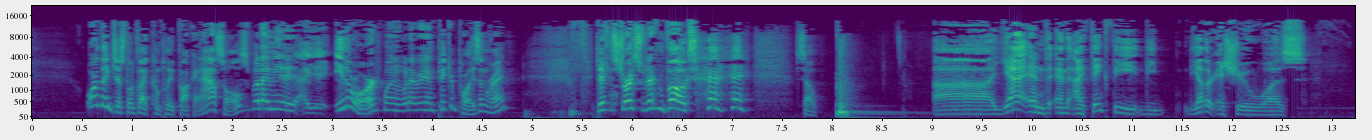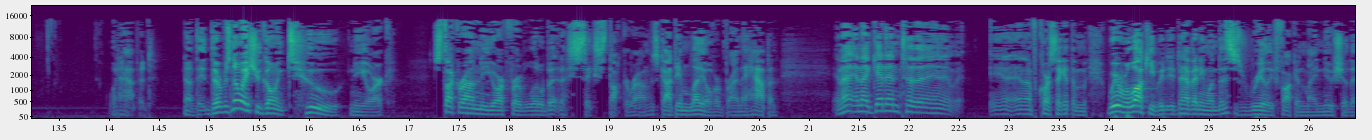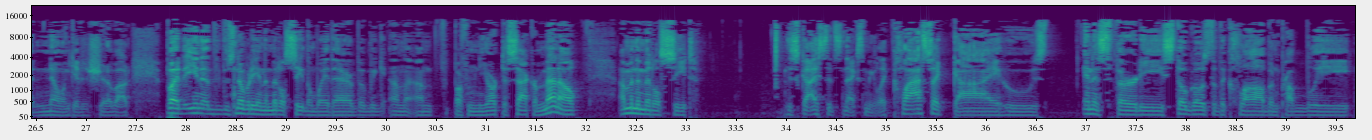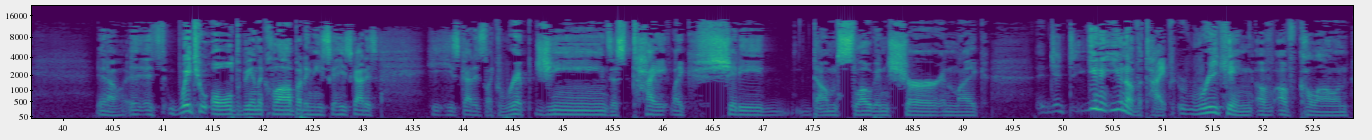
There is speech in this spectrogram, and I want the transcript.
Or they just look like complete fucking assholes. But I mean, either or, whatever. you Pick your poison, right? Different strokes for different folks. so, uh, yeah, and and I think the the the other issue was what happened. No, there was no issue going to New York stuck around New York for a little bit. I say stuck around. It was goddamn layover, Brian. They happen. And I and I get into the and of course I get them. We were lucky we didn't have anyone. This is really fucking minutia that no one gives a shit about. But you know, there's nobody in the middle seat in the way there. But we, I'm, I'm but from New York to Sacramento, I'm in the middle seat. This guy sits next to me, like classic guy who's in his 30s, still goes to the club, and probably, you know, it's way too old to be in the club. But I mean, he's he's got his he, he's got his like ripped jeans, his tight like shitty dumb slogan shirt, and like you know you know the type, reeking of of cologne.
